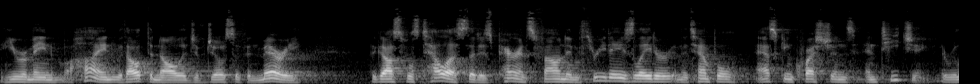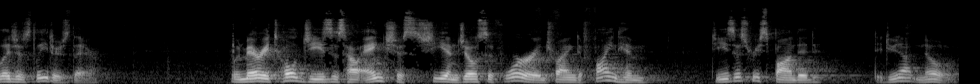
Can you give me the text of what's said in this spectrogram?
He remained behind without the knowledge of Joseph and Mary. The Gospels tell us that his parents found him three days later in the temple asking questions and teaching the religious leaders there. When Mary told Jesus how anxious she and Joseph were in trying to find him, Jesus responded, Did you not know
